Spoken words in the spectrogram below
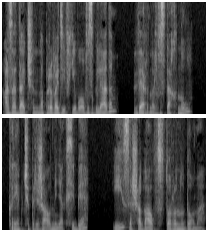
Озадаченно проводив его взглядом, Вернер вздохнул, крепче прижал меня к себе и зашагал в сторону дома.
